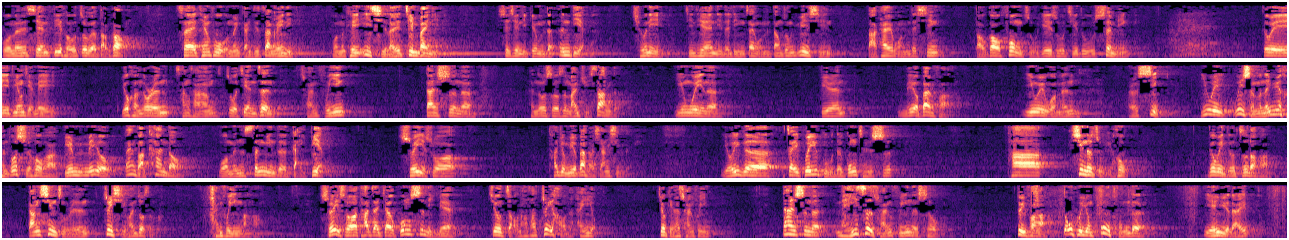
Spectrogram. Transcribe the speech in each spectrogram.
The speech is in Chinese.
我们先低头做个祷告，慈爱天父，我们感激赞美你，我们可以一起来敬拜你。谢谢你给我们的恩典，求你今天你的灵在我们当中运行，打开我们的心，祷告奉主耶稣基督圣名。各位弟兄姐妹，有很多人常常做见证、传福音，但是呢，很多时候是蛮沮丧的。因为呢，别人没有办法，因为我们而信，因为为什么呢？因为很多时候哈，别人没有办法看到我们生命的改变，所以说他就没有办法相信的。有一个在硅谷的工程师，他信了主以后，各位你都知道哈。刚信主人最喜欢做什么？传福音嘛，哈。所以说他在叫公司里面就找到他最好的朋友，就给他传福音。但是呢，每一次传福音的时候，对方啊都会用不同的言语来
